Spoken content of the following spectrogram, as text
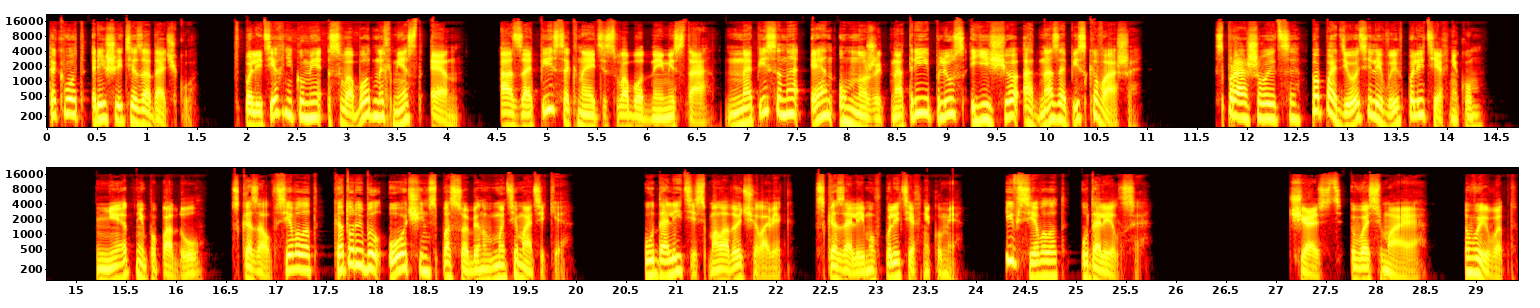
«Так вот, решите задачку. В политехникуме свободных мест n а записок на эти свободные места написано n умножить на 3 плюс еще одна записка ваша. Спрашивается, попадете ли вы в политехникум? «Нет, не попаду», — сказал Всеволод, который был очень способен в математике. «Удалитесь, молодой человек», — сказали ему в политехникуме. И Всеволод удалился. Часть восьмая. Вывод.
